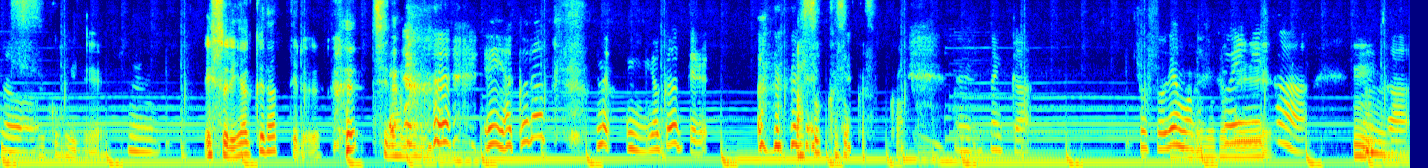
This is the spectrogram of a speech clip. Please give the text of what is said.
そう、すごいね。うん、え、それ役立ってる？ちなみに。え役立うん役立ってる。あ、そっかそっかそっか。うんなんかそうそうでも不意ね。にさ、うなんん。か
